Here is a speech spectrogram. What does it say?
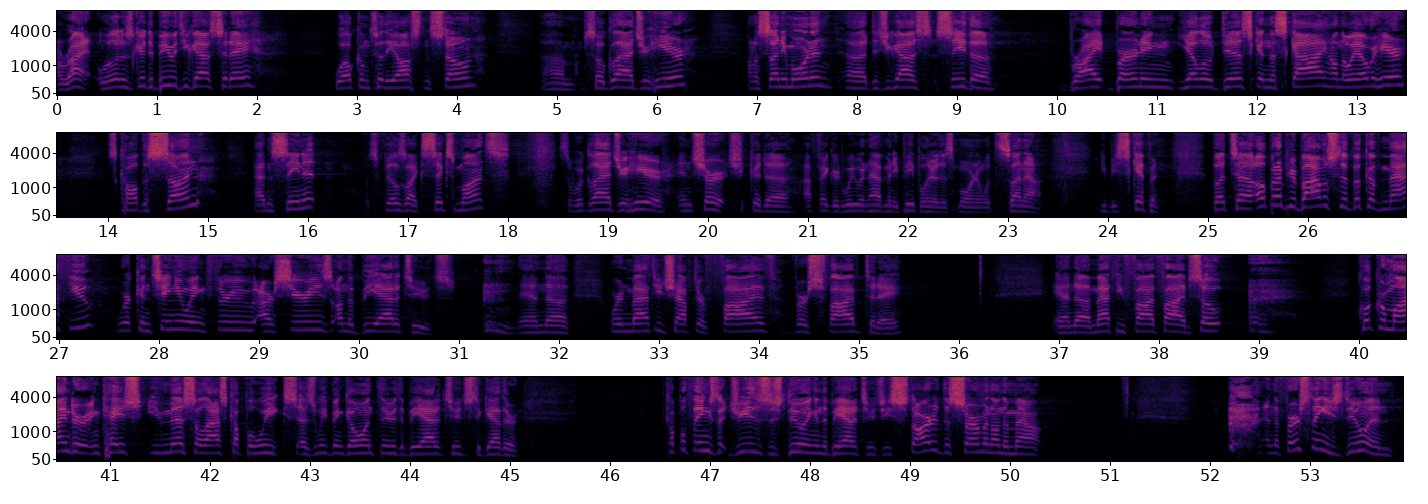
All right. Well, it is good to be with you guys today. Welcome to the Austin Stone. Um, I'm so glad you're here on a Sunday morning. Uh, did you guys see the bright, burning yellow disc in the sky on the way over here? It's called the sun. Hadn't seen it. It feels like six months. So we're glad you're here in church. You could. Uh, I figured we wouldn't have many people here this morning with the sun out. You'd be skipping. But uh, open up your Bibles to the book of Matthew. We're continuing through our series on the Beatitudes. and uh, we're in Matthew chapter 5, verse 5 today. And uh, Matthew 5 5. So, quick reminder in case you missed the last couple weeks as we've been going through the Beatitudes together. A couple things that Jesus is doing in the Beatitudes. He started the Sermon on the Mount. and the first thing he's doing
